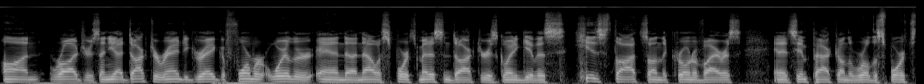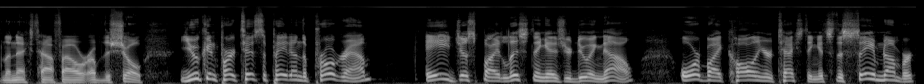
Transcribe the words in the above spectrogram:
on Rogers. And yeah, Dr. Randy Gregg, a former Oiler and uh, now a sports medicine doctor, is going to give us his thoughts on the coronavirus and its impact on the world of sports in the next half hour of the show. You can participate in the program, A, just by listening as you're doing now, or by calling or texting. It's the same number,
